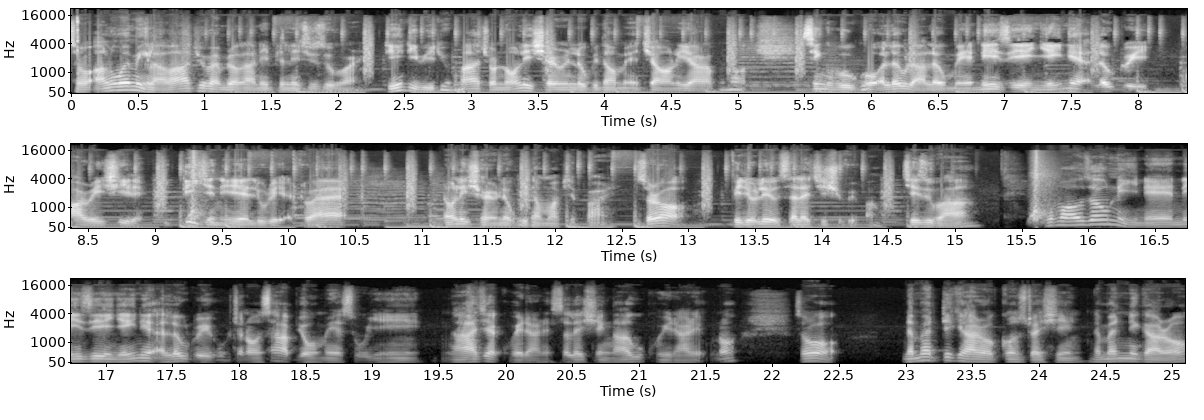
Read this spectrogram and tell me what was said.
ဆိုတော့အားလုံးပဲမင်္ဂလာပါပြပန်ဘလော့ကနေပြန်လည်ကြိုဆိုပါရစေဒီဒီဗီဒီယိုမှာကျွန်တော် knowledge sharing လုပ်ပေးတော့မယ့်အကြောင်းလေးရတာပေါ့နော်စင်ကာပူကိုအလုပ်လာလုပ်မယ်နေစီငိမ့်တဲ့အလုပ်တွေဘာတွေရှိလဲသိကျင်နေတဲ့လူတွေအတွက် knowledge sharing လုပ်ပေးတော့မှာဖြစ်ပါတယ်ဆိုတော့ဗီဒီယိုလေးကိုဆက်လက်ကြည့်ရှုပေးပါကျေးဇူးပါပထမဆုံးအနေနဲ့နေစီငိမ့်တဲ့အလုပ်တွေကိုကျွန်တော်စပြောမယ်ဆိုရင်၅ချက်ခွဲထားတယ် selection ၅ခုခွဲထားတယ်ပေါ့နော်ဆိုတော့နံပါတ်1ကတော့ construction နံပါတ်2ကတော့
